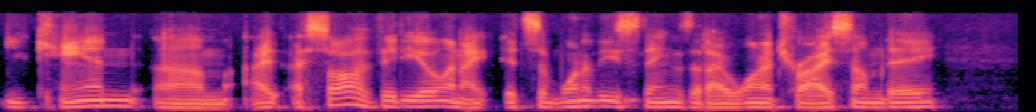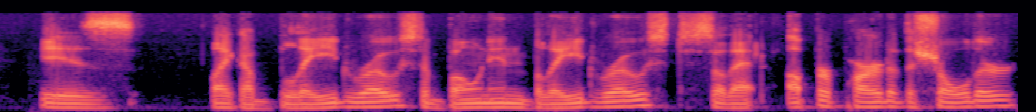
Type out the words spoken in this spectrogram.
you can. Um, I, I saw a video, and I it's one of these things that I want to try someday. Is like a blade roast, a bone-in blade roast. So that upper part of the shoulder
